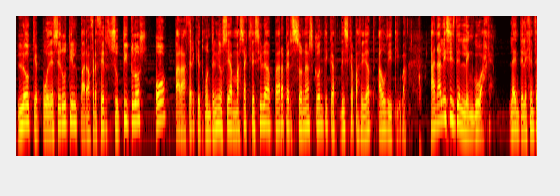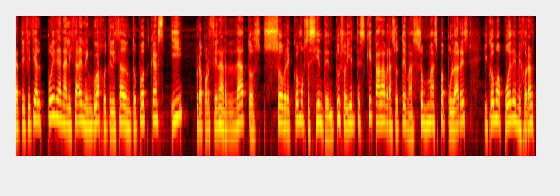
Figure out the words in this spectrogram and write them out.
lo que puede ser útil para ofrecer subtítulos o para hacer que tu contenido sea más accesible para personas con discapacidad auditiva. Análisis del lenguaje. La inteligencia artificial puede analizar el lenguaje utilizado en tu podcast y proporcionar datos sobre cómo se sienten tus oyentes, qué palabras o temas son más populares y cómo puede mejorar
